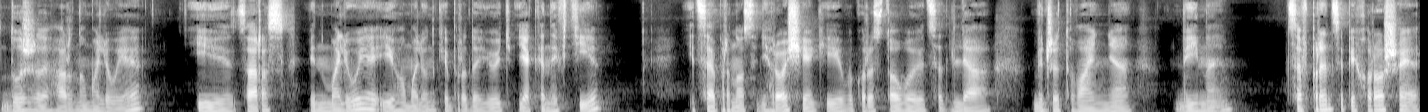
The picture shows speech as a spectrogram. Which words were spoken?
дуже гарно малює, і зараз він малює, і його малюнки продають як NFT, і це приносить гроші, які використовуються для бюджетування війни. Це, в принципі, хороша,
